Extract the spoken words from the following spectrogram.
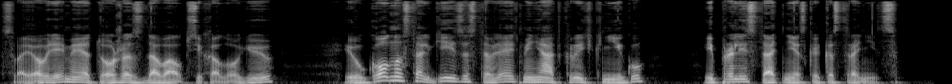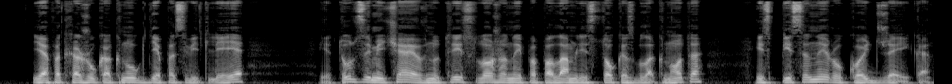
В свое время я тоже сдавал психологию, и укол ностальгии заставляет меня открыть книгу и пролистать несколько страниц. Я подхожу к окну, где посветлее, и тут замечаю внутри сложенный пополам листок из блокнота, исписанный рукой Джейка.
